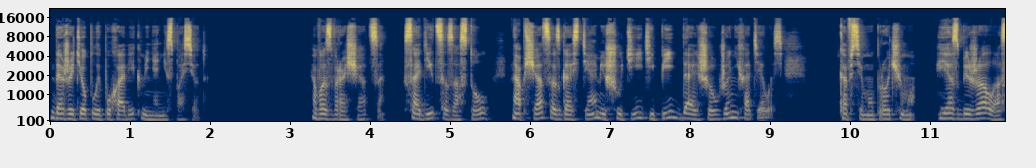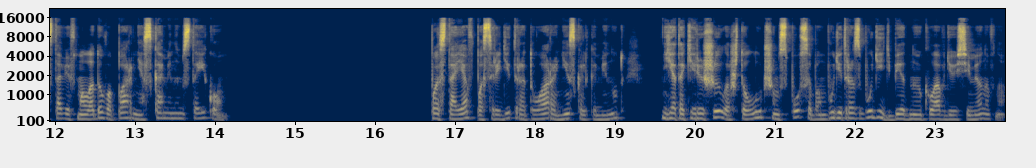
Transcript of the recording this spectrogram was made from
Даже теплый пуховик меня не спасет. Возвращаться – садиться за стол, общаться с гостями, шутить и пить дальше уже не хотелось. Ко всему прочему, я сбежала, оставив молодого парня с каменным стояком. Постояв посреди тротуара несколько минут, я таки решила, что лучшим способом будет разбудить бедную Клавдию Семеновну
